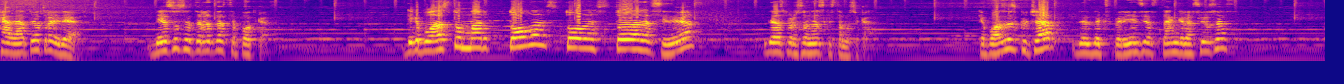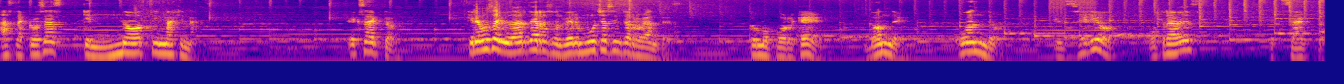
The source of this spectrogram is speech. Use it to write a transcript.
jalate otra idea. De eso se trata este podcast. De que puedas tomar todas, todas, todas las ideas de las personas que estamos acá. Que puedas escuchar desde experiencias tan graciosas hasta cosas que no te imaginas. Exacto. Queremos ayudarte a resolver muchas interrogantes. Como por qué, dónde, cuándo, en serio, otra vez. Exacto.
